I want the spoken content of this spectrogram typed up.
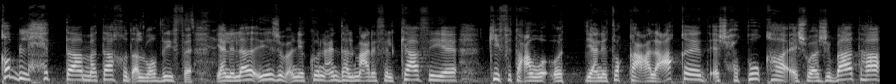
قبل حتى ما تاخذ الوظيفة، يعني لا يجب أن يكون عندها المعرفة الكافية كيف تعو... يعني توقع على عقد، إيش حقوقها، إيش واجباتها،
